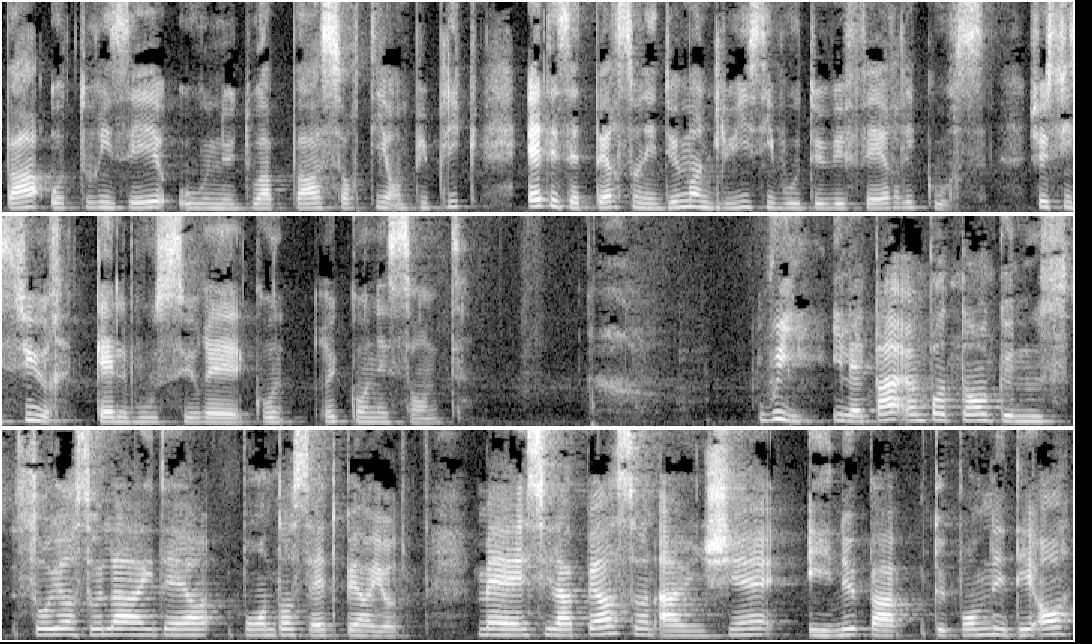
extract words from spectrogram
pas autorisé ou ne doit pas sortir en public, aidez cette personne et demande-lui si vous devez faire les courses. Je suis sûre qu'elle vous serait con- reconnaissante. Oui, il est très important que nous soyons solidaires pendant cette période. Mais si la personne a un chien et ne pas te promener dehors,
